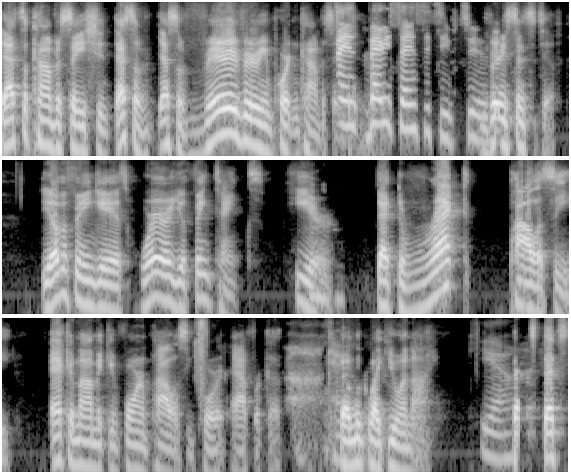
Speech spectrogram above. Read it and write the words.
that's a conversation. That's a that's a very very important conversation. very sensitive too. Very sensitive. The other thing is where are your think tanks here mm-hmm. that direct policy, economic and foreign policy toward Africa okay. that look like you and I. Yeah. That's that's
